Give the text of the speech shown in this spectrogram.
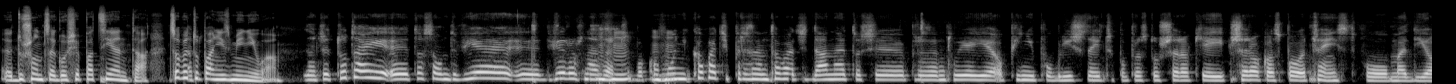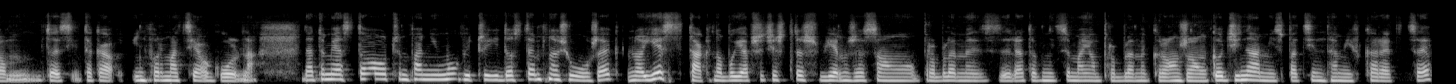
e, duszącego się pacjenta. Co by tu Pani zmieniła? Znaczy tutaj y, to są dwie, y, dwie różne -hmm, rzeczy, bo mhm. komunikować i prezentować dane to się prezentuje je opinii publicznej, czy po prostu szerokiej, szeroko społeczeństwu, mediom. To jest taka informacja ogólna. Natomiast to, o czym pani mówi, czyli dostępność łóżek, no jest tak, no bo ja przecież też wiem, że są problemy, z ratownicy mają problemy, krążą godzinami z pacjentami w karetce,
